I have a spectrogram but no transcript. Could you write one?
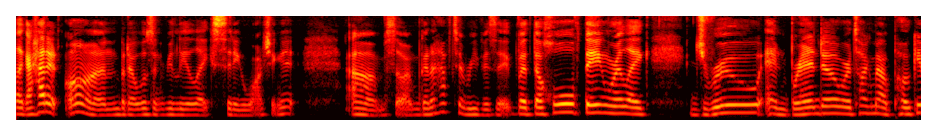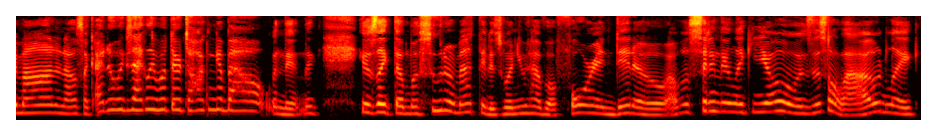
like I had it on, but I wasn't really like sitting watching it. Um, so I'm gonna have to revisit. But the whole thing where like Drew and Brando were talking about Pokemon, and I was like, I know exactly what they're talking about. When like, he was like, the Masuda method is when you have a foreign ditto. I was sitting there like, yo, is this allowed? Like,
